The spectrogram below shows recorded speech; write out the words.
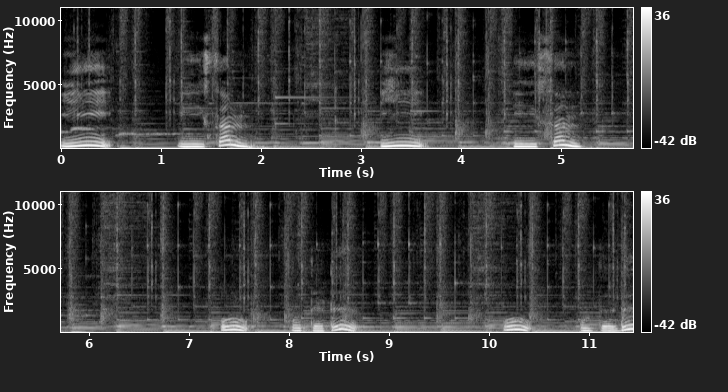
ஈ ஈசன். ஈ ஈசன் உ உதடு உ உதடு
